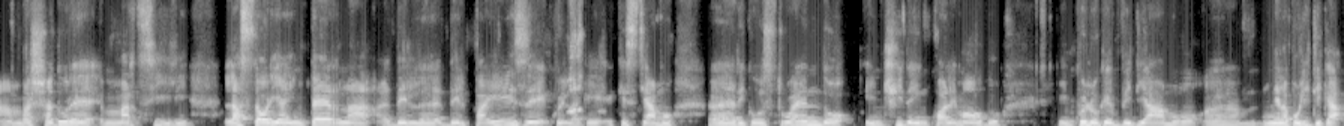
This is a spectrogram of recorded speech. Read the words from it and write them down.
ambasciatore Marsili, la storia interna del, del paese, quella che, che stiamo eh, ricostruendo, incide in quale modo? In quello che vediamo eh, nella politica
